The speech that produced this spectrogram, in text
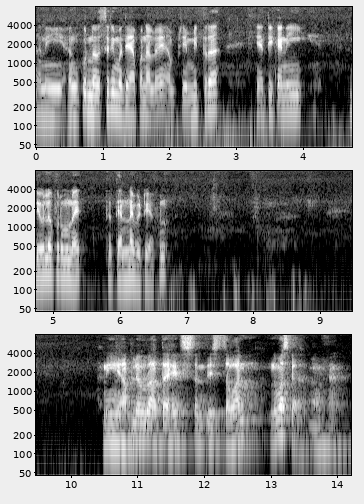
आणि अंकुर नर्सरीमध्ये आपण आलो आहे आमचे मित्र या ठिकाणी डेव्हलपर म्हणून आहेत. तर त्यांना भेटूया आपण. आणि आपल्यावर आता आहेत संदेश चव्हाण. नमस्कार. नमस्कार.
